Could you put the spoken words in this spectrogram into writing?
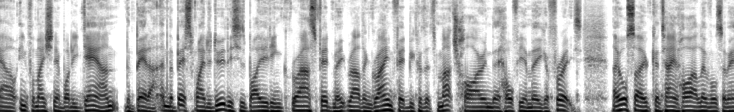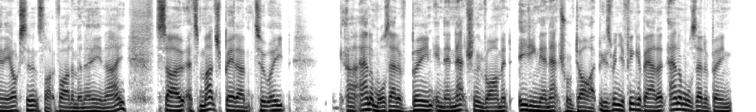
our inflammation in our body down, the better. And the best way to do this is by eating grass fed meat rather than grain fed because it's much higher in the healthy omega 3s. They also contain higher levels of antioxidants like vitamin E and A. So, it's much better to eat uh, animals that have been in their natural environment eating their natural diet. Because when you think about it, animals that have been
